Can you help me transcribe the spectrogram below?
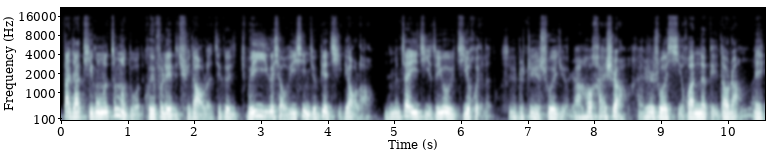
大家提供了这么多的回复类的渠道了，这个唯一一个小微信就别挤掉了啊。你们在一起，这又有机会了。所以说这也说一句，然后还是啊，还是说喜欢的给道长哎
